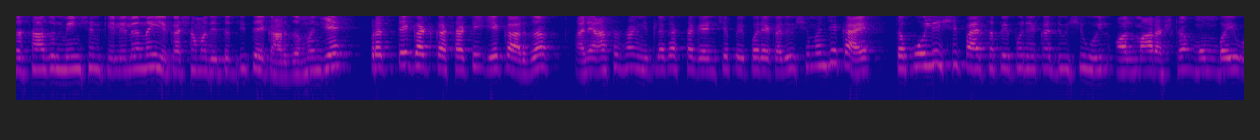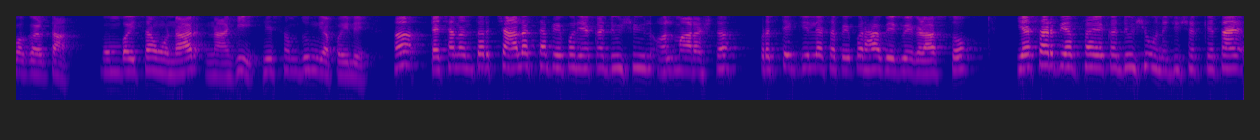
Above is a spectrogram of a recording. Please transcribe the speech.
तसं अजून मेन्शन केलेलं नाहीये कशामध्ये तर तिथे एक अर्ज. म्हणजे प्रत्येक घटकासाठी एक अर्ज. आणि असं सांगितलं का सगळ्यांचे पेपर एका दिवशी म्हणजे काय? तर पोलीस शिपायाचा पेपर एका दिवशी होईल. ऑल महाराष्ट्र मुंबई वगळता. मुंबईचा होणार नाही. हे समजून घ्या पहिले. हा त्याच्यानंतर चालकचा पेपर एका दिवशी होईल ऑल महाराष्ट्र प्रत्येक जिल्ह्याचा पेपर हा वेगवेगळा असतो. एस आर पी एफचा एका दिवशी होण्याची शक्यता आहे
